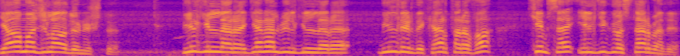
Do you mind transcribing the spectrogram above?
yağmacılığa dönüştü. Bilgililere, genel bilgililere bildirdik her tarafa. Kimse ilgi göstermedi.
